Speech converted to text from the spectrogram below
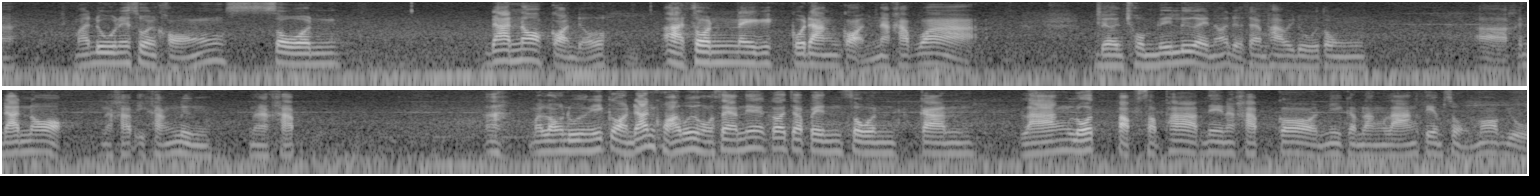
นะมาดูในส่วนของโซนด้านนอกก่อนเดี๋ยวอ่าโซนในโกดังก่อนนะครับว่าเดินชมเรื่อยๆเนาะเดี๋ยวแซมพาไปดูตรงด้านนอกนะครับ อีกครั้งหนึ่งนะครับอะมาลองดูตรงนี้ก่อนด้านขวามือของแซมเนี่ยก็จะเป็นโซนการล้างรถปรับสภาพเนี่ยนะครับ ก็นี่กำลังล้างเตรียมส่งมอบอยู่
